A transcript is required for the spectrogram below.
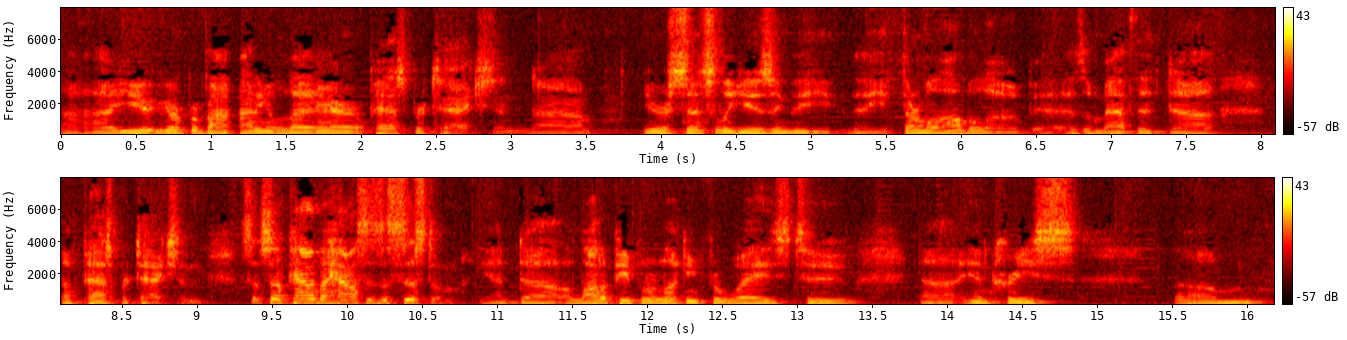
uh, you, are providing a layer of pest protection. Uh, you're essentially using the the thermal envelope as a method uh, of pest protection. So, so kind of a house is a system, and uh, a lot of people are looking for ways to uh, increase, um,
